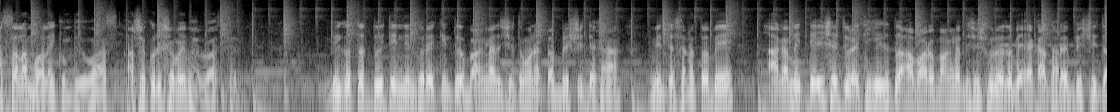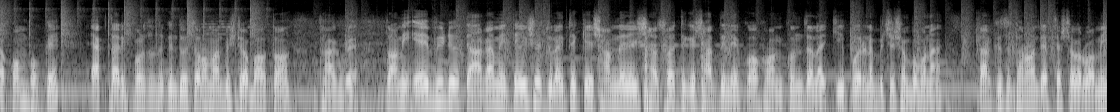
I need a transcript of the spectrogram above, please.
আসসালামু আলাইকুম ভিউয়ার্স, আশা করি সবাই ভালো আছেন। বিগত দুই তিন দিন ধরে কিন্তু বাংলাদেশে তেমন একটা বৃষ্টির দেখা মিলতেছে না। তবে আগামী তেইশে জুলাই থেকে কিন্তু আবারও বাংলাদেশে শুরু হয়ে যাবে একাধারে বৃষ্টি, যা কমপক্ষে এক তারিখ পর্যন্ত কিন্তু চলমান বৃষ্টি অব্যাহত থাকবে। তো আমি এই ভিডিওতে আগামী তেইশে জুলাই থেকে সামনের এই ছয় থেকে সাত দিনে কখন, কোন জেলায় কী পরিমাণে বৃষ্টির সম্ভাবনা, তার কিছু ধারণা দেওয়ার চেষ্টা করব আমি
